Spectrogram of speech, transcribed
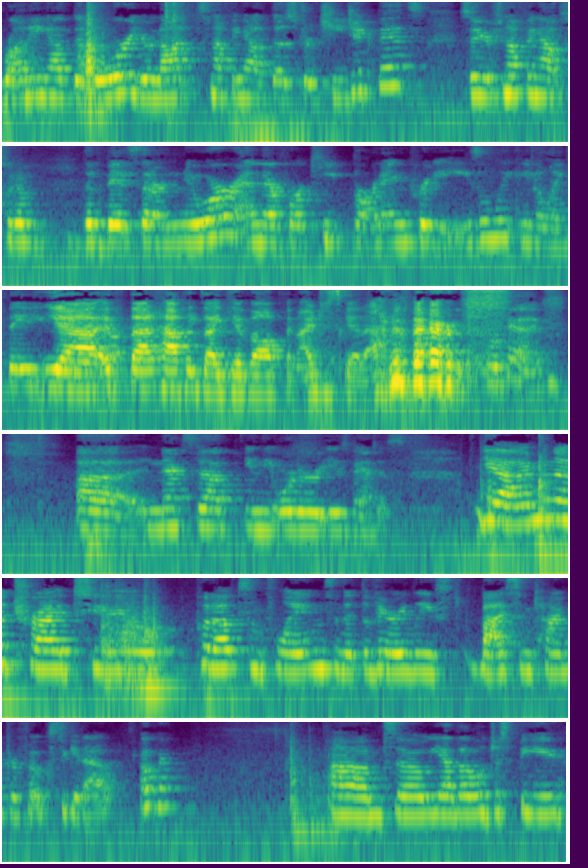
running out the door, you're not snuffing out the strategic bits. So you're snuffing out sort of the bits that are newer and therefore keep burning pretty easily. You know, like they. yeah, if that happens, I give up and I just get out of there. Okay. Uh, next up in the order is Vantis. Yeah, I'm gonna try to put out some flames and at the very least buy some time for folks to get out. Okay. Um, so yeah, that'll just be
